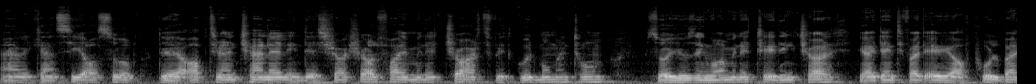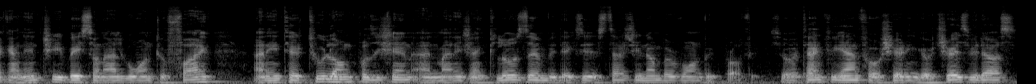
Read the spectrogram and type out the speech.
And we can see also the uptrend channel in the structural 5-minute chart with good momentum. So using 1-minute trading chart, he identified area of pullback and entry based on algo 1 to 5 and entered two long position and manage and close them with exit strategy number 1 with profit. So thank you Jan for sharing your trades with us.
